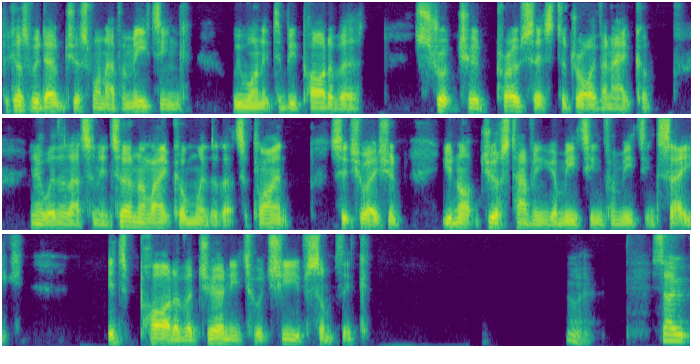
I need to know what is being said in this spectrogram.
Because we don't just want to have a meeting, we want it to be part of a structured process to drive an outcome. You know, whether that's an internal outcome, whether that's a client situation, you're not just having a meeting for meeting's sake. It's part of a journey to achieve something. Right. So,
